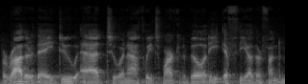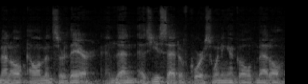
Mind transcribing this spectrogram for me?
but rather they do add to an athlete's marketability if the other fundamental elements are there. And then, as you said, of course, winning a gold medal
